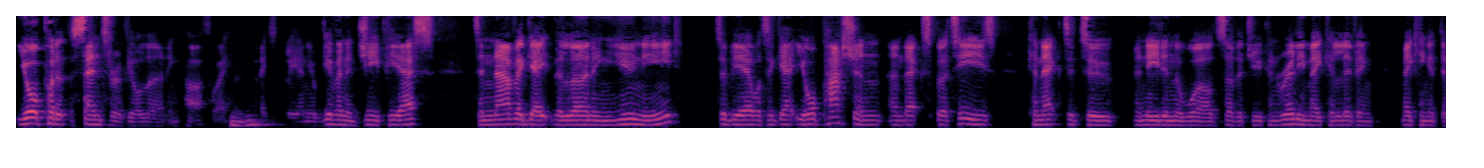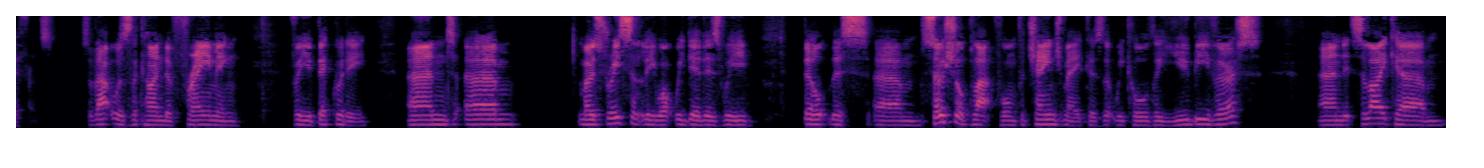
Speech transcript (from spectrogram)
you're put at the center of your learning pathway, mm-hmm. basically, and you're given a GPS to navigate the learning you need to be able to get your passion and expertise connected to a need in the world so that you can really make a living making a difference. So that was the kind of framing for ubiquity. And um, most recently, what we did is we built this um, social platform for change makers that we call the Ubiverse. And it's like um,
